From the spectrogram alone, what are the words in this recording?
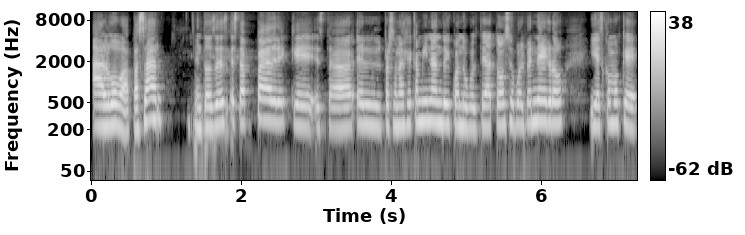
algo va a pasar. Entonces está padre que está el personaje caminando y cuando voltea todo se vuelve negro y es como que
